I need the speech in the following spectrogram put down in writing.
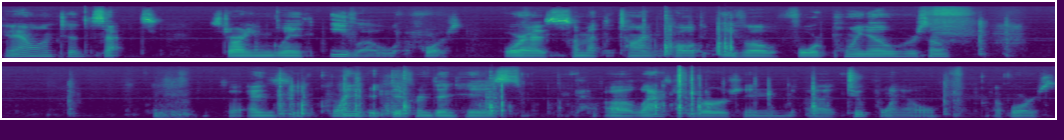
Now onto the sets, starting with Evo, of course, or as some at the time called Evo 4.0 or so. So as quite a bit different than his uh, last version, uh, 2.0, of course.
